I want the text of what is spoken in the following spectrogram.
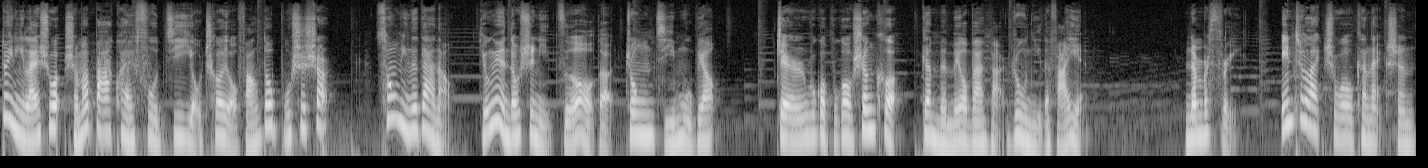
对你来说，什么八块腹肌、有车有房都不是事儿。聪明的大脑永远都是你择偶的终极目标。这人如果不够深刻，根本没有办法入你的法眼。Number three, intellectual connection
